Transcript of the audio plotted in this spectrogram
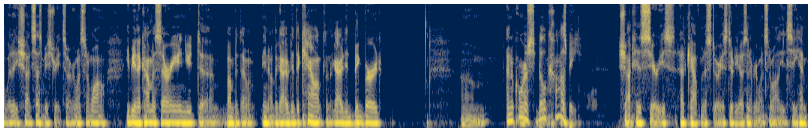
where they shot Sesame Street. So every once in a while, you'd be in the commissary and you'd uh, bump into you know the guy who did the count and the guy who did Big Bird, um, and of course Bill Cosby shot his series at Kaufman Astoria Studios, and every once in a while you'd see him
